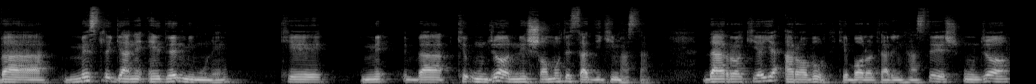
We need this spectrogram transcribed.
و مثل گن ادن میمونه که و که اونجا نشامت صدیکیم هستن. در راکیه عراوت که بالاترین هستش اونجا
